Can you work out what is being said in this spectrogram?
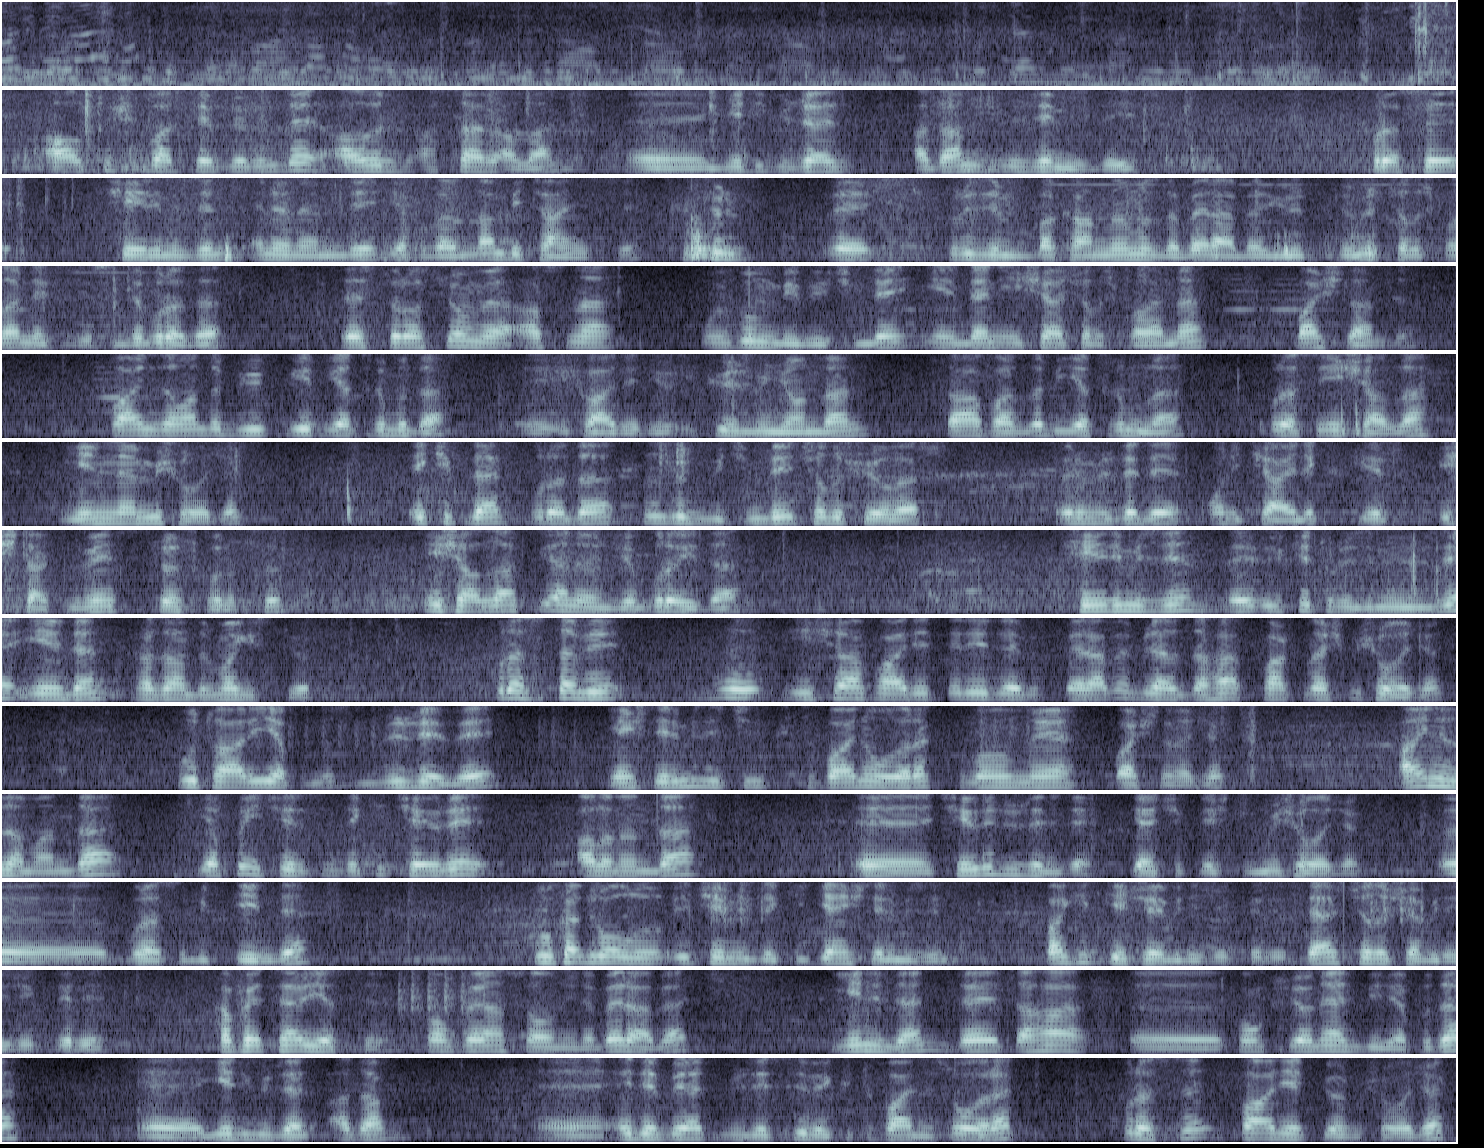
아, 진짜. 6 Şubat depreminde ağır hasar alan 7 güzel adam müzemizdeyiz. Burası şehrimizin en önemli yapılarından bir tanesi. Kültür ve Turizm Bakanlığımızla beraber yürüttüğümüz çalışmalar neticesinde burada restorasyon ve aslına uygun bir biçimde yeniden inşa çalışmalarına başlandı. Bu aynı zamanda büyük bir yatırımı da e, ifade ediyor. 200 milyondan daha fazla bir yatırımla burası inşallah yenilenmiş olacak. Ekipler burada hızlı bir biçimde çalışıyorlar. Önümüzde de 12 aylık bir iş takvimi söz konusu. İnşallah bir an önce burayı da şehrimizi ve ülke turizmimize yeniden kazandırmak istiyoruz. Burası tabi bu inşa faaliyetleriyle beraber biraz daha farklılaşmış olacak. Bu tarihi yapımız müze ve gençlerimiz için kütüphane olarak kullanılmaya başlanacak. Aynı zamanda yapı içerisindeki çevre alanında e, çevre düzeni de gerçekleştirilmiş olacak e, burası bittiğinde. Dulkadiroğlu ilçemizdeki gençlerimizin vakit geçirebilecekleri, ders çalışabilecekleri, kafeteryası, konferans salonuyla beraber yeniden ve daha e, fonksiyonel bir yapıda e, Yedi Güzel Adam Edebiyat Müzesi ve Kütüphanesi olarak burası faaliyet görmüş olacak.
